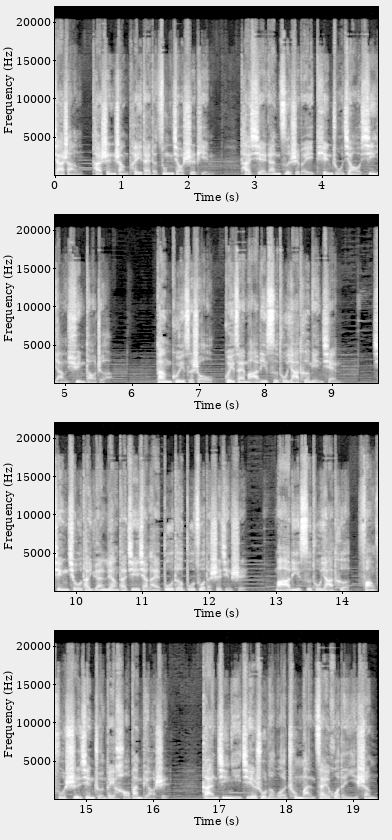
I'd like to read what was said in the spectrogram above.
加上他身上佩戴的宗教饰品。他显然自视为天主教信仰殉道者。当刽子手跪在玛丽斯图亚特面前，请求他原谅他接下来不得不做的事情时，玛丽斯图亚特仿佛事先准备好般表示：“感激你结束了我充满灾祸的一生。”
